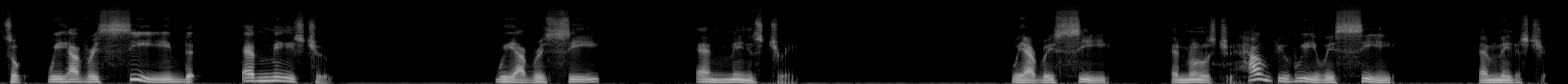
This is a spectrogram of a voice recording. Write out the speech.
So we have received a ministry. We have received a ministry. We have received a ministry. How do we receive a ministry?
